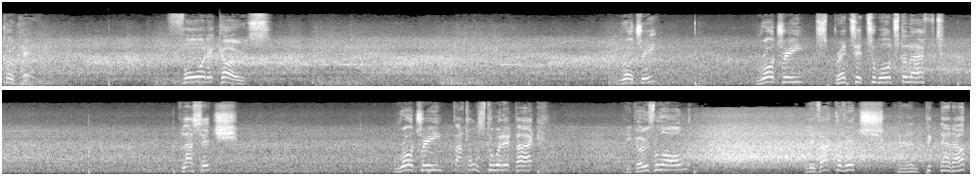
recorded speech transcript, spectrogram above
Koke. Forward it goes. Rodri. Rodri spreads it towards the left. Vlasic. Rodri battles to win it back. He goes long. Livakovic can pick that up.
